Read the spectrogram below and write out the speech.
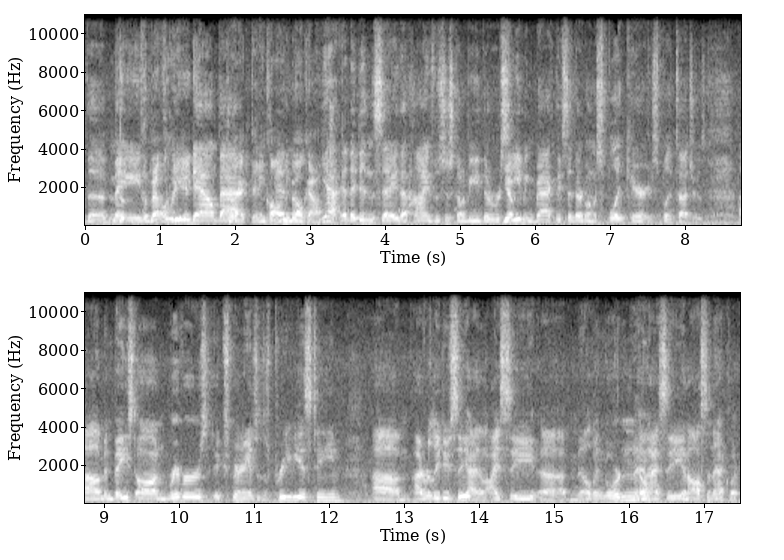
the main the bell- three yeah, down back. correct. They didn't call him the bell cow. Yeah, and they didn't say that Hines was just going to be the receiving back. They said they're going to split carries, split touches. Um, and based on Rivers' experience with his previous team, um, I really do see. I, I see uh, Melvin Gordon Yep. and I see an Austin Ekeler.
